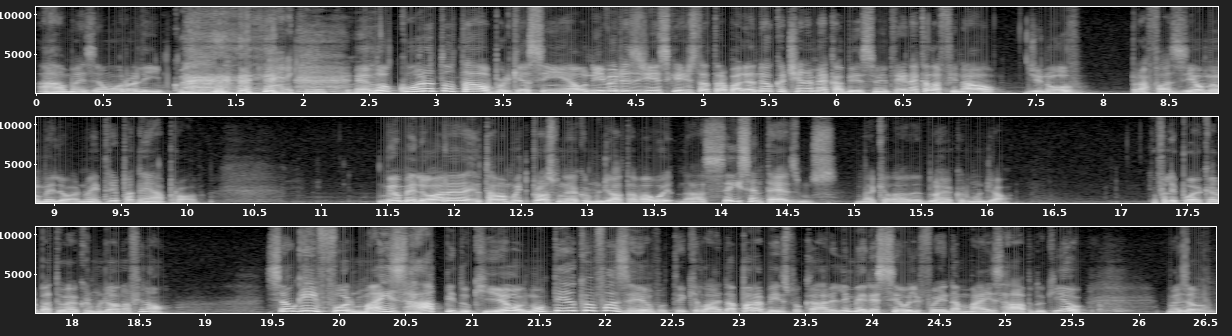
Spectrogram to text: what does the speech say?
Ah, mas é um ouro olímpico. Cara, que loucura. É loucura total, porque assim, é o nível de exigência que a gente está trabalhando, é o que eu tinha na minha cabeça. Eu entrei naquela final, de novo, para fazer o meu melhor. Não entrei para ganhar a prova. O meu melhor era, eu estava muito próximo do recorde mundial, estava a seis centésimos naquela do recorde mundial. Eu falei, pô, eu quero bater o recorde mundial na final. Se alguém for mais rápido que eu, não tem o que eu fazer. Eu vou ter que ir lá e dar parabéns pro cara. Ele mereceu, ele foi ainda mais rápido que eu. Mas eu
